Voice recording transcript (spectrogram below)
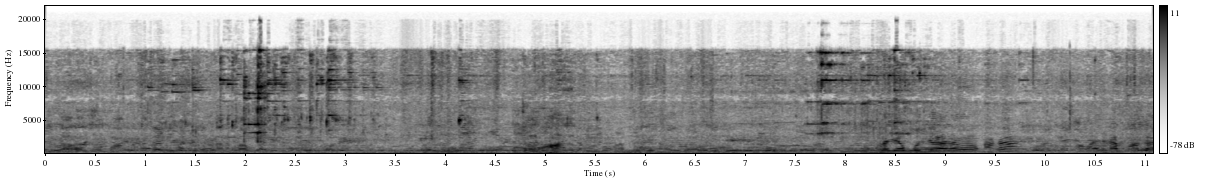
যারা সব বাংলা যা বলছে দাদা কাকা ফাঁকা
